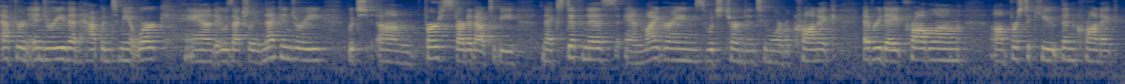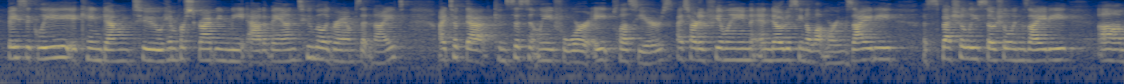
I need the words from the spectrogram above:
after an injury that happened to me at work. And it was actually a neck injury, which um, first started out to be neck stiffness and migraines, which turned into more of a chronic, everyday problem. Uh, first acute, then chronic. Basically, it came down to him prescribing me Ativan, two milligrams at night. I took that consistently for eight plus years. I started feeling and noticing a lot more anxiety, especially social anxiety, um,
